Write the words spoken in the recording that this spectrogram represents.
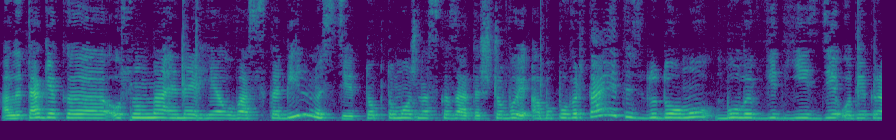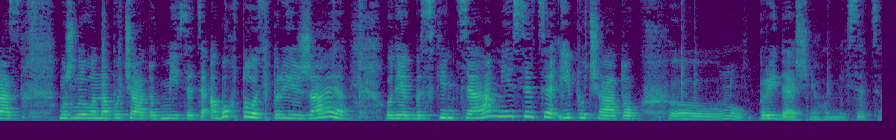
Але так як е, основна енергія у вас стабільності, тобто можна сказати, що ви або повертаєтесь додому, були в від'їзді, от якраз можливо на початок місяця, або хтось приїжджає, от якби з кінця місяця і початок е, ну, прийдешнього місяця.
